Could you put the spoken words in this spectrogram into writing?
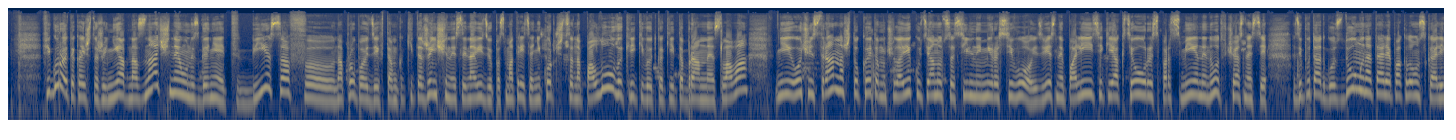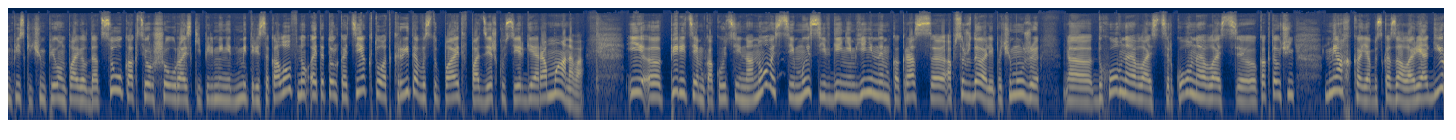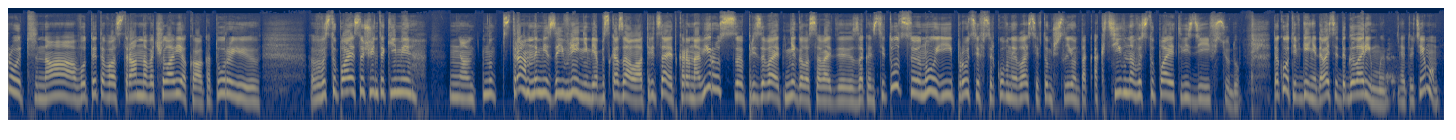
Фигура эта, конечно же, неоднозначная, он изгоняет бесов, э, на проповедях там какие-то женщины, если на видео посмотреть, они корчатся на полу, выкрикивают какие-то бранные слова, и очень странно, что к этому человеку тянутся сильные мира сего, известные политики, актеры, спортсмены. Ну вот, в частности, депутат Госдумы Наталья Поклонская, олимпийский чемпион Павел Дацук, актер шоу «Райские пельмени» Дмитрий Соколов. Но это только те, кто открыто выступает в поддержку Сергея Романова. И э, перед тем, как уйти на новости, мы с Евгением Ениным как раз э, обсуждали, почему же э, духовная власть, церковная власть э, как-то очень мягко, я бы сказала, реагирует на вот этого странного человека, который выступает с очень такими ну, странными заявлениями, я бы сказала, отрицает коронавирус, призывает не голосовать э, за Конституцию, ну и против церковной власти, в том числе он так активно выступает везде и всюду. Так вот, Евгений, давайте договорим мы эту тему.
